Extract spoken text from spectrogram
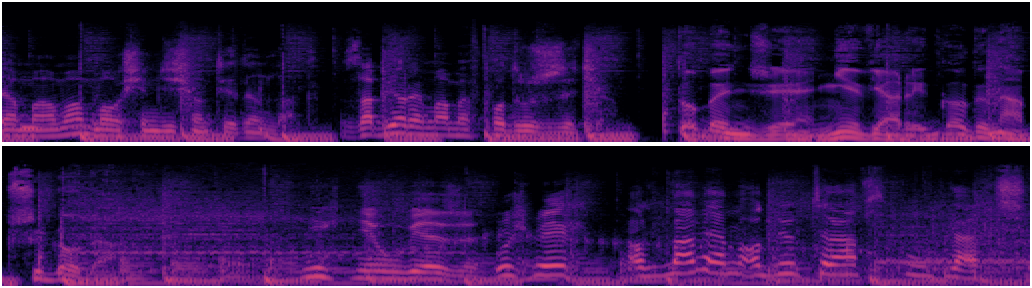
Moja mama ma 81 lat. Zabiorę mamę w podróż życia. To będzie niewiarygodna przygoda. Nikt nie uwierzy. Uśmiech! Odmawiam od jutra współpracy.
